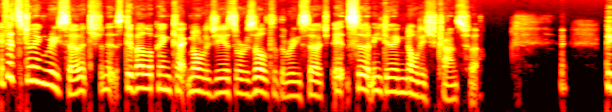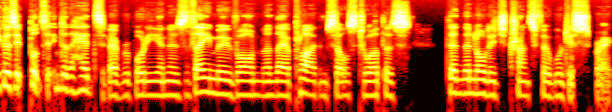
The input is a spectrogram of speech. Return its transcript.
If it's doing research and it's developing technology as a result of the research, it's certainly doing knowledge transfer because it puts it into the heads of everybody. And as they move on and they apply themselves to others, then the knowledge transfer will just spread.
